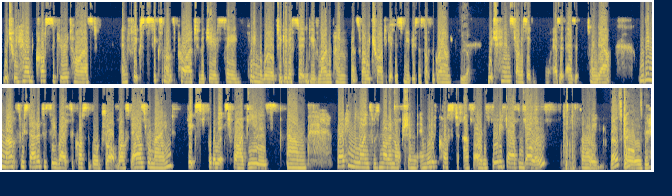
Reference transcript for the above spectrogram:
which we had cross securitized and fixed six months prior to the GFC hitting the world to give us certainty of loan repayments while we tried to get this new business off the ground. Yeah. Which hamstrung us even more as it as it turned out. Within months, we started to see rates across the board drop, whilst ours remained fixed for the next five years. Um, breaking the loans was not an option and would have cost us over forty thousand dollars. Sorry, that's good. Um, that's good.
